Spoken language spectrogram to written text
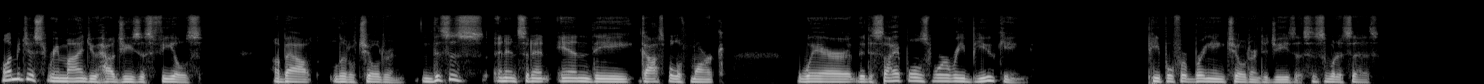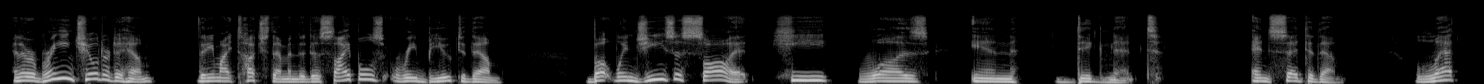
Well, let me just remind you how Jesus feels about little children. This is an incident in the Gospel of Mark where the disciples were rebuking people for bringing children to Jesus. This is what it says. And they were bringing children to him that he might touch them, and the disciples rebuked them. But when Jesus saw it, he was indignant and said to them, Let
